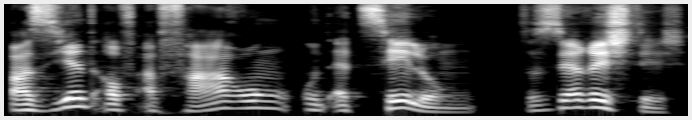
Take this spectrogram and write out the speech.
basierend auf Erfahrungen und Erzählungen. Das ist ja richtig.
